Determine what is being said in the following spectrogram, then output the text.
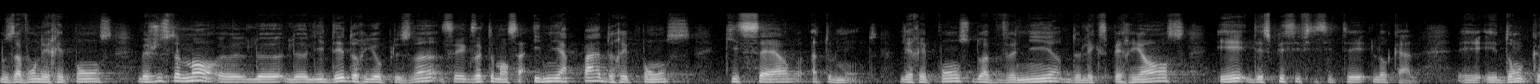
nous avons les réponses. Mais justement, l'idée de Rio plus 20, c'est exactement ça. Il n'y a pas de réponse qui serve à tout le monde. Les réponses doivent venir de l'expérience et des spécificités locales. Et, et donc,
